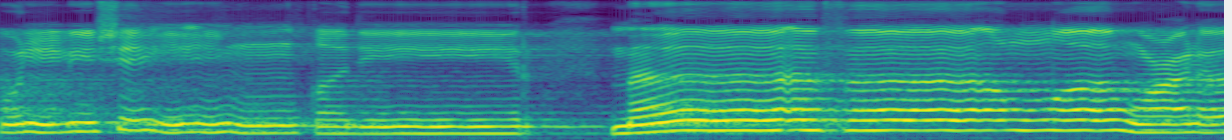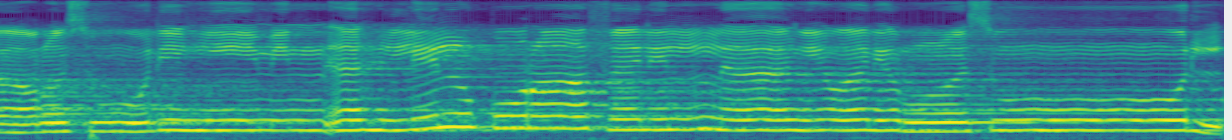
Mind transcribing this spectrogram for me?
كل شيء قدير. ما أفاء الله على رسوله من أهل القرى فلله وللرسول.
